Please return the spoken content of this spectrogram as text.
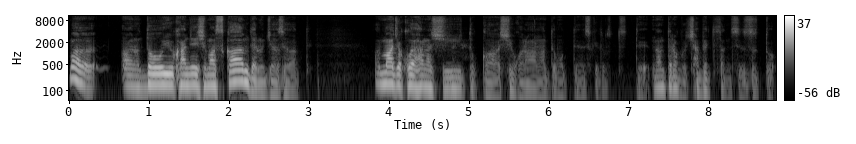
まあ、あの、どういう感じにしますかみたいな打ち合わせがあって。まあじゃあこういう話とかしようかななんて思ってるんですけど、つって、なんとなく喋ってたんですよ、ずっと。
